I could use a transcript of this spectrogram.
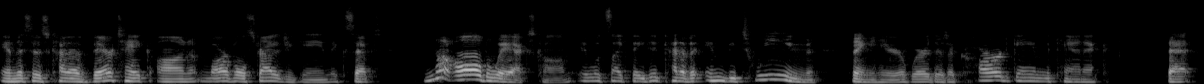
and this is kind of their take on Marvel strategy game, except not all the way XCOM. It looks like they did kind of an in between thing here, where there's a card game mechanic that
